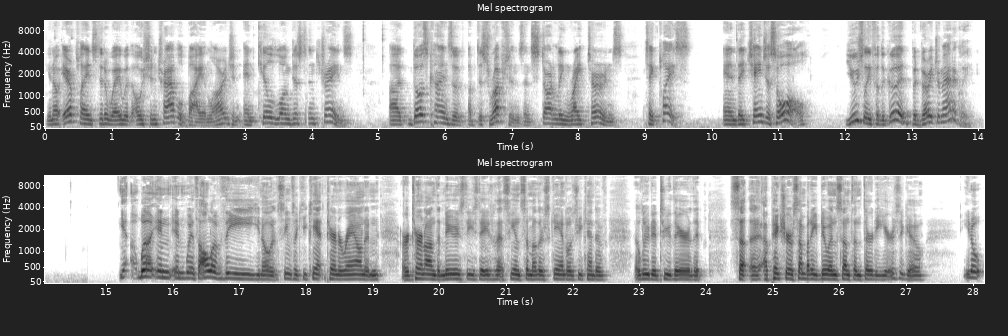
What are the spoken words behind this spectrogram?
You know, airplanes did away with ocean travel by and large and, and killed long distance trains. Uh, those kinds of, of disruptions and startling right turns take place. And they change us all, usually for the good, but very dramatically. Yeah, well, and and with all of the, you know, it seems like you can't turn around and or turn on the news these days without seeing some other scandals. You kind of alluded to there that so, uh, a picture of somebody doing something 30 years ago. You know,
